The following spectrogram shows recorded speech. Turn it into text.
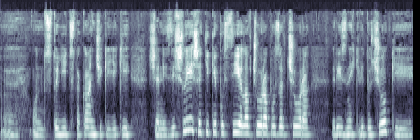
е, он стоїть стаканчики, які ще не зійшли, ще тільки посіяла вчора, позавчора різних квіточок і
